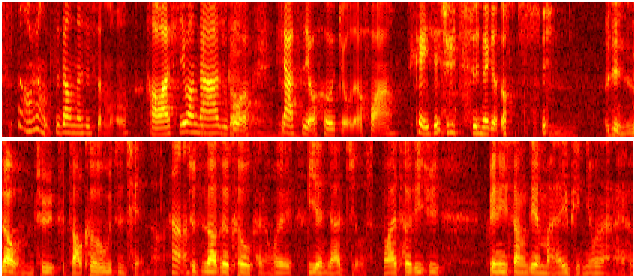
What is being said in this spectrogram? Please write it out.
那好想知道那是什么。好啦，希望大家如果下次有喝酒的话，可以先去吃那个东西。而且你知道，我们去找客户之前啊，嗯就知道这个客户可能会逼人家酒，我还特地去便利商店买了一瓶牛奶来喝。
